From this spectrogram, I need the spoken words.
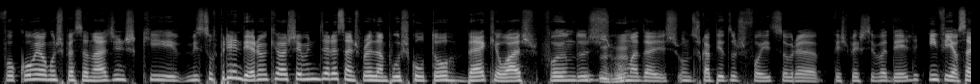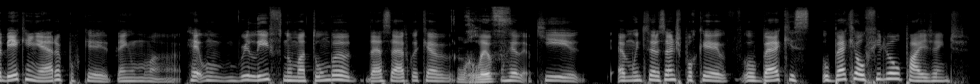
focou em alguns personagens que me surpreenderam e que eu achei muito interessante. Por exemplo, o escultor Beck, eu acho, foi um dos, Uhum. uma das, um dos capítulos foi sobre a perspectiva dele. Enfim, eu sabia quem era, porque tem uma, um relief numa tumba dessa época que é Um relevo. um relevo. Que é muito interessante porque o Beck, o Beck é o filho ou o pai, gente?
